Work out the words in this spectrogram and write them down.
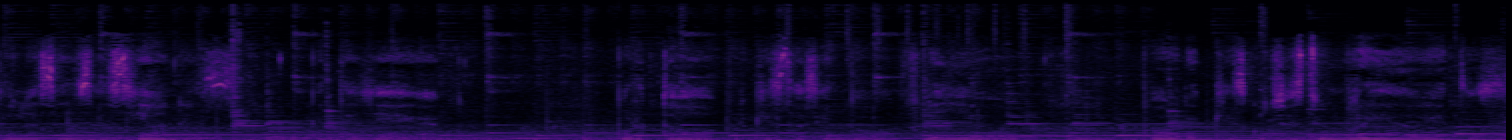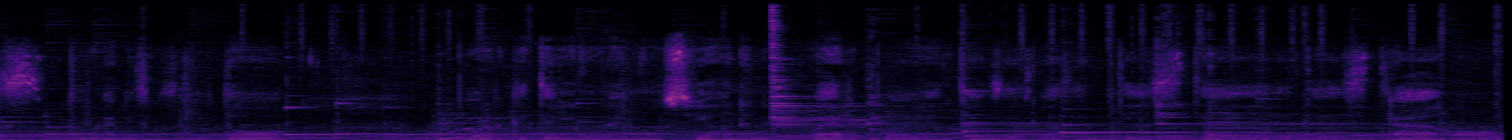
son las sensaciones que te llegan por todo, porque está haciendo frío, porque escuchaste un ruido y entonces tu organismo saltó, porque te vino una emoción en el cuerpo y entonces la sentiste y te distrajo,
